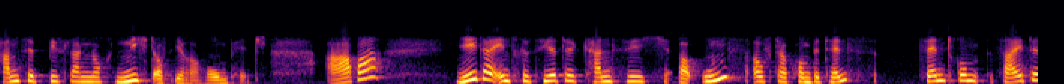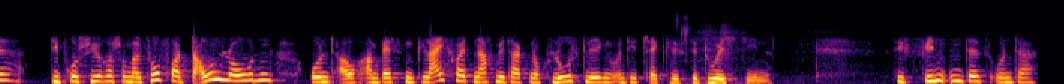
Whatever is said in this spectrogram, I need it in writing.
haben sie bislang noch nicht auf ihrer Homepage. Aber jeder Interessierte kann sich bei uns auf der Kompetenzzentrum-Seite die Broschüre schon mal sofort downloaden und auch am besten gleich heute Nachmittag noch loslegen und die Checkliste durchgehen. Sie finden das unter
